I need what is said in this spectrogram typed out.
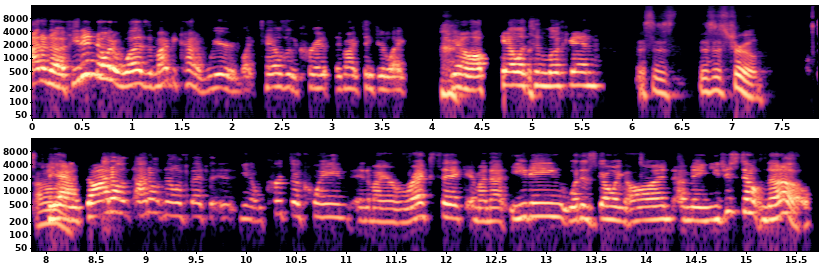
I don't know. If you didn't know what it was, it might be kind of weird, like Tales of the Crypt. They might think you're like, you know, all skeleton looking. This is this is true. I yeah, know. so I don't I don't know if that's you know crypto queen and am I anorexic? Am I not eating? What is going on? I mean, you just don't know.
